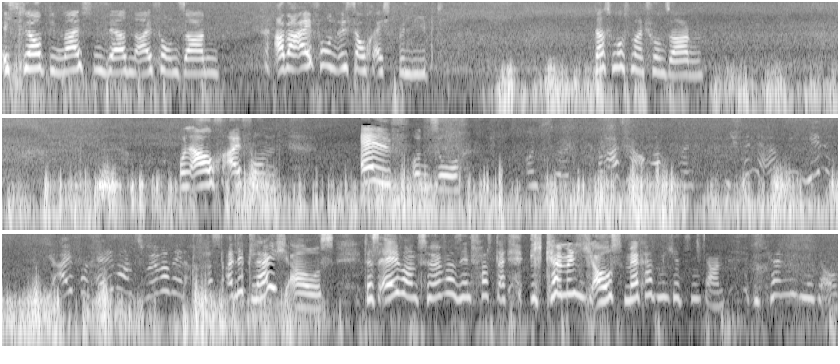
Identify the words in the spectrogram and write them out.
Ich glaube, die meisten werden iPhone sagen. Aber iPhone ist auch echt beliebt. Das muss man schon sagen. Und auch iPhone 11 und so. Und 12. Aber was mir auch aufgefallen ich finde irgendwie jedes, die iPhone 11 und 12er sehen fast alle gleich aus. Das 11er und 12er sehen fast gleich. Ich kenne mich nicht aus, meckert mich jetzt nicht an. Ich kenne mich nicht aus.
